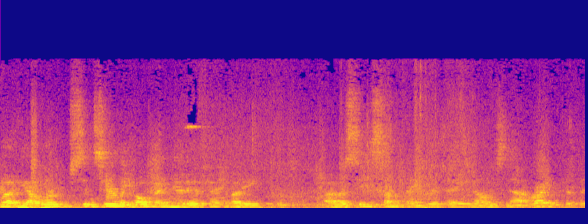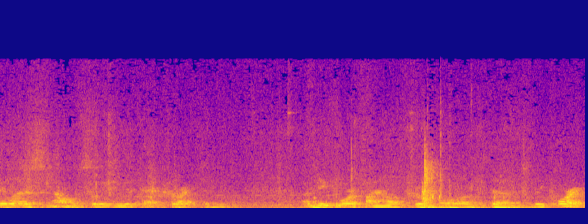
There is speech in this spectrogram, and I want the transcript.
Well, yeah, we're sincerely hoping that if anybody uh, sees something that they know is not right, that they let us know, so we can get that corrected uh, before final approval of the report.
